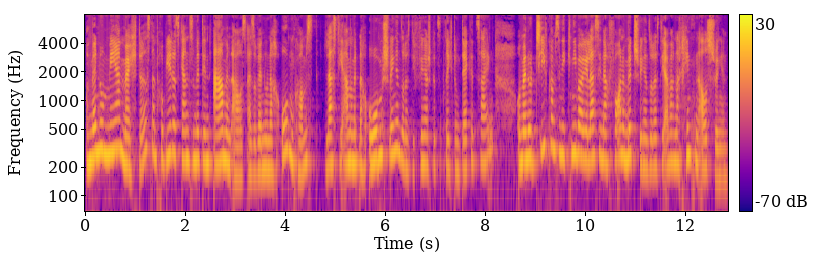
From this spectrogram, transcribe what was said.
Und wenn du mehr möchtest, dann probier das Ganze mit den Armen aus. Also wenn du nach oben kommst, lass die Arme mit nach oben schwingen, sodass die Fingerspitzen Richtung Decke zeigen. Und wenn du tief kommst in die Kniebeuge, lass sie nach vorne mitschwingen, sodass die einfach nach hinten ausschwingen.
